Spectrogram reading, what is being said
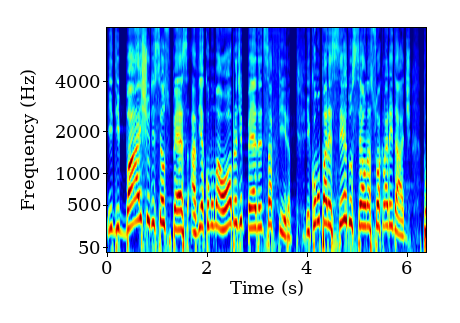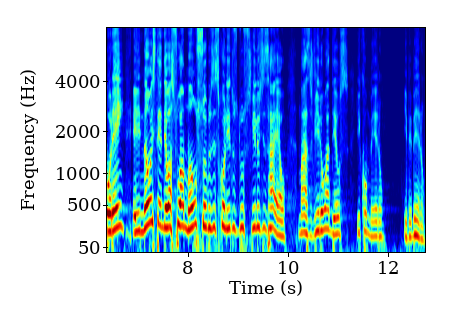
e debaixo de seus pés havia como uma obra de pedra de safira, e como parecer do céu na sua claridade. Porém, ele não estendeu a sua mão sobre os escolhidos dos filhos de Israel, mas viram a Deus e comeram e beberam.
